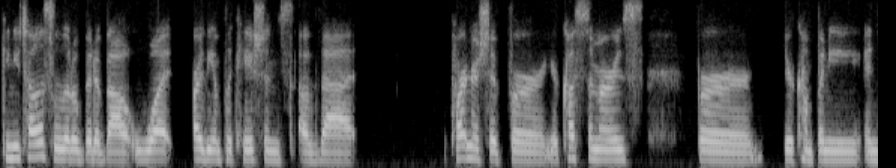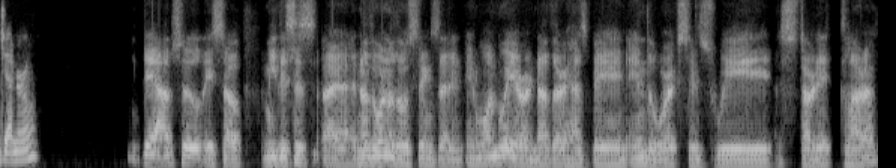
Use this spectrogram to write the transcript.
Can you tell us a little bit about what are the implications of that partnership for your customers, for your company in general? Yeah, absolutely. So, I mean, this is uh, another one of those things that, in, in one way or another, has been in the works since we started Clara.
